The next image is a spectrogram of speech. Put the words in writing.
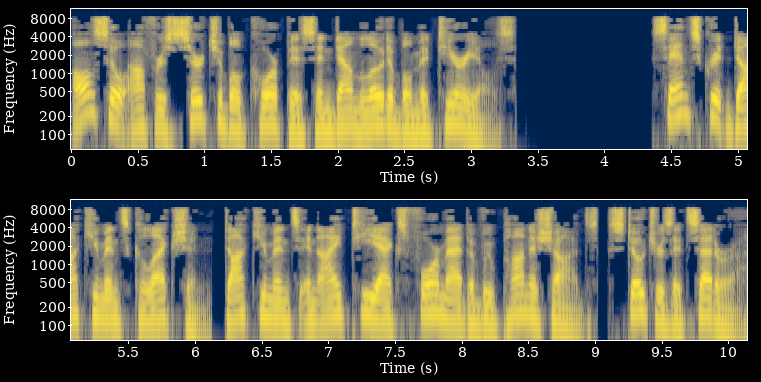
Also offers searchable corpus and downloadable materials. Sanskrit Documents Collection, documents in ITX format of Upanishads, stotras etc.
